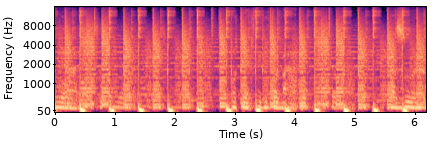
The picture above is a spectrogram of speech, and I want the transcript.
sognare, poterti ritrovare, azzurra.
